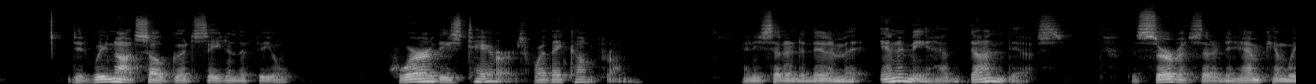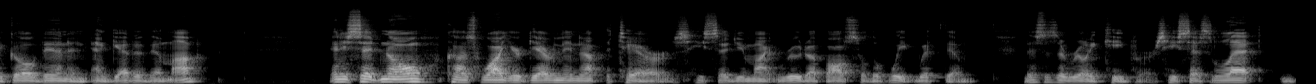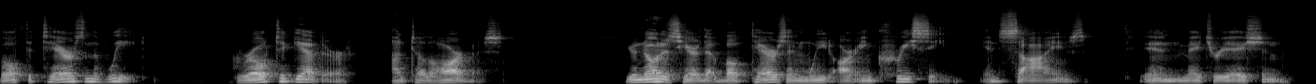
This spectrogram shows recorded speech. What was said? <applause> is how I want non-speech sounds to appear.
Did we not sow good seed in the field? Where are these tares? Where they come from? And he said unto them, The enemy hath done this. The servant said unto him, Can we go then and, and gather them up? And he said, No, because while you're gathering up the tares, he said you might root up also the wheat with them. This is a really key verse. He says, Let both the tares and the wheat grow together until the harvest. You'll notice here that both tares and wheat are increasing in size, in maturation.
